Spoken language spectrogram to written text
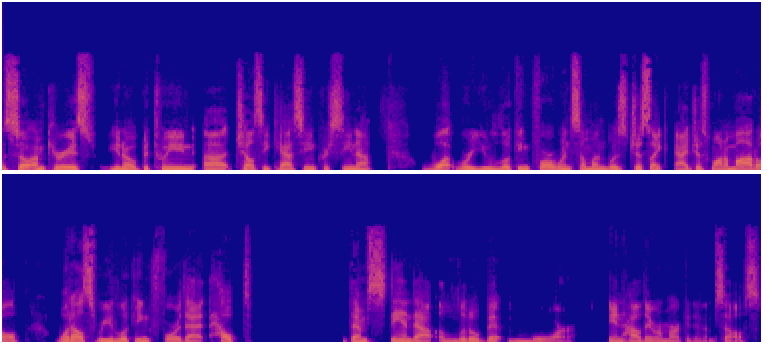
so I'm curious, you know, between uh, Chelsea, Cassie, and Christina, what were you looking for when someone was just like, I just want a model? What else were you looking for that helped them stand out a little bit more in how they were marketing themselves?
